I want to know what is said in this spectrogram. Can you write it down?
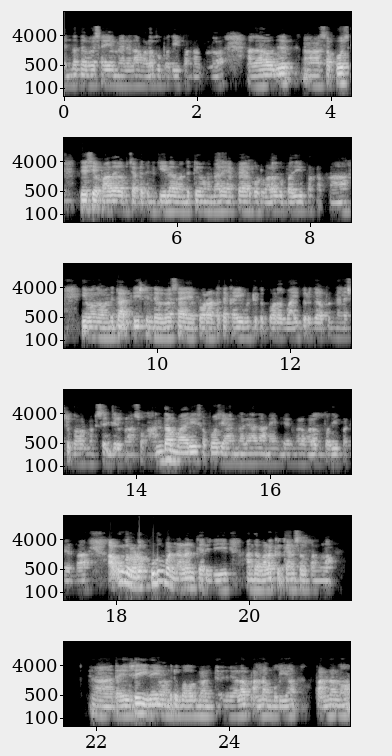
எந்தெந்த விவசாயிகள் மேல எல்லாம் வழக்கு பதிவு பண்ணாங்களோ அதாவது சப்போஸ் தேசிய பாதுகாப்பு சட்டத்தின் கீழே வந்துட்டு இவங்க மேல எஃப்ஐஆர் போட்டு வழக்கு பதிவு பண்ணோம்னா இவங்க வந்துட்டு அட்லீஸ்ட் இந்த விவசாய போராட்டத்தை கைவிட்டுட்டு போறதுக்கு வாய்ப்பு இருக்கு அப்படின்னு நினைச்சிட்டு கவர்மெண்ட் செஞ்சிருக்கலாம். ஸோ அந்த மாதிரி சப்போஸ் யார் மேலேயாவது அனைவரும் மேல வழக்கு பதிவு பண்ணிருந்தா அவங்களோட குடும்ப நலன் கருதி அந்த வழக்கு கேன்சல் பண்ணலாம். தயவுசெய்து இதையும் வந்துட்டு கவர்மெண்ட் இதெல்லாம் பண்ண முடியும். பண்ணணும்.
